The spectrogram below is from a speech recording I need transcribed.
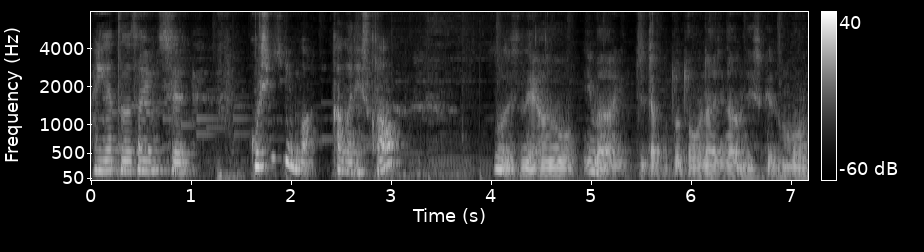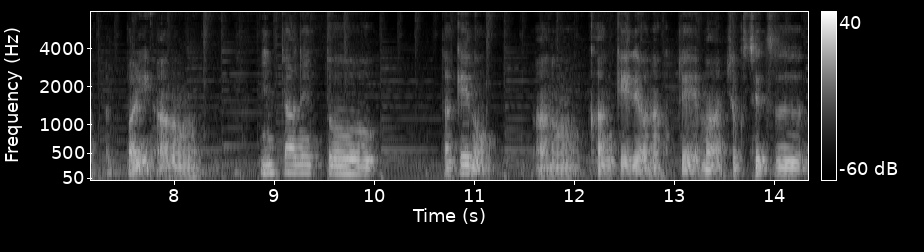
ありがとうございます。ご主人はいかがですか？そうですね。あの、今言ってたことと同じなんですけども、やっぱり、あの、インターネットだけの、あの、関係ではなくて、まあ、直接、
